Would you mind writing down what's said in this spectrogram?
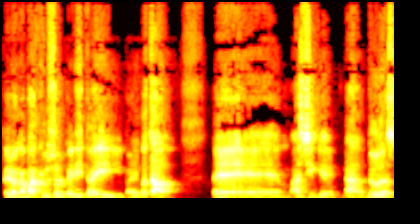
pero capaz que usó el pelito ahí para el costado. Eh, así que, nada, dudas.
